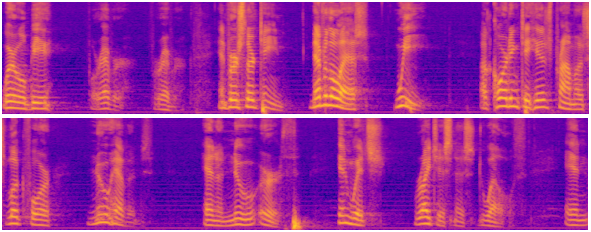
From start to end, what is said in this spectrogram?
where it will be forever, forever. In verse 13 Nevertheless, we, according to his promise, look for new heavens and a new earth in which righteousness dwells. And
